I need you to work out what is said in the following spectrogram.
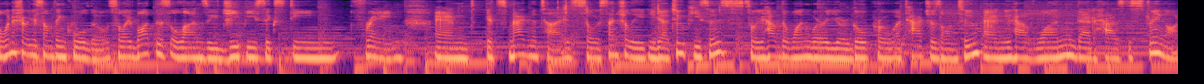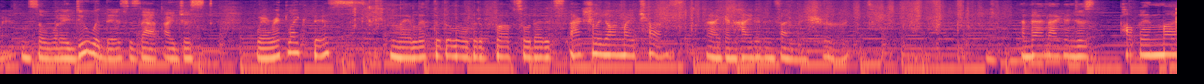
I want to show you something cool though. So I bought this Ulanzi GP16 frame and it's magnetized. So essentially you get two pieces. So you have the one where your GoPro attaches onto and you have one that has the string on it. And so what I do with this is that I just wear it like this and I lift it a little bit above so that it's actually on my chest. And I can hide it inside my shirt. And then I can just pop in my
